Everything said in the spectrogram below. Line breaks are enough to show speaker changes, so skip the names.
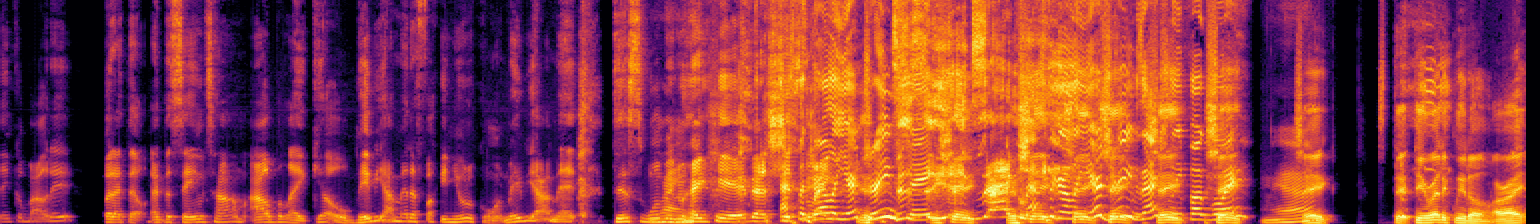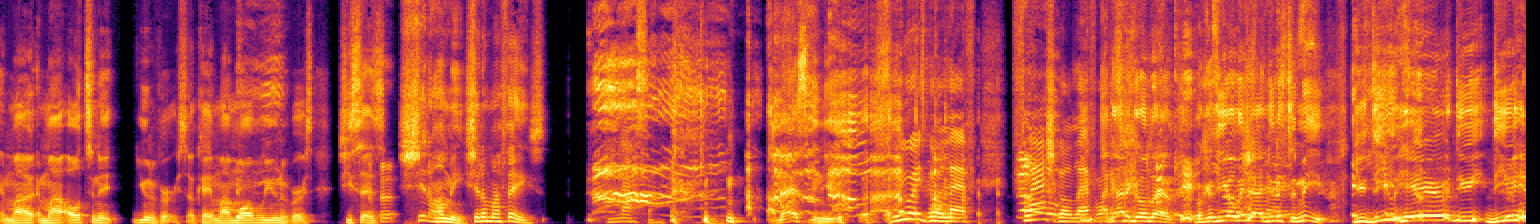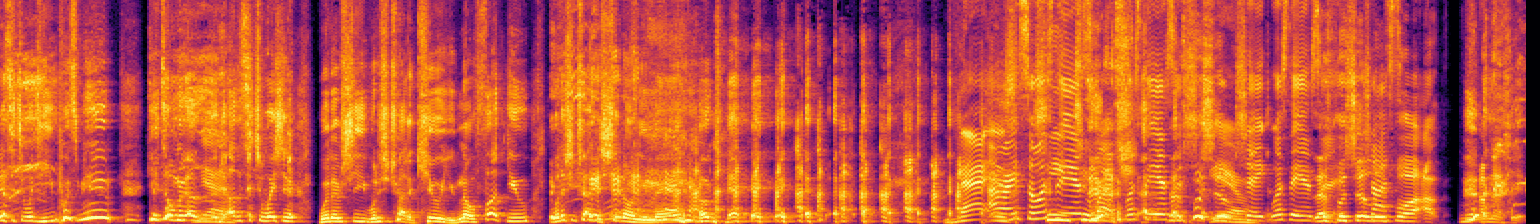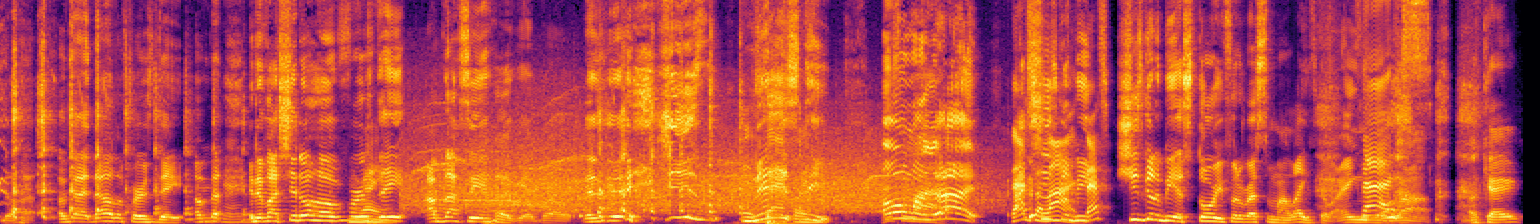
think about it. But at the at the same time, I'll be like, yo, maybe I met a fucking unicorn. Maybe I met this woman
Right.
right, here. That's,
That's
just
the girl
like,
of your dreams,
This-
Shake.
Shake.
Exactly.
That's the girl of your
Shake,
dreams, actually, fuck boy.
shake.
Yeah.
Shake. The- Theoretically, though, all right, in my in my alternate universe, okay, my Marvel universe, she says, "Shit on me, shit on my face."
Nothing.
I'm asking you.
You always go left. Flash go left.
I gotta go left because he always gotta do this to me. You do you hear? Do you do you hear the situation he puts me in? He told me the other,
Yeah.
the other situation. What if she? What if she tried to kill you? No, fuck you. What if she tried to shit on you, man? Okay.
That is
All right, so what's the answer?
too much.
What's the answer?
That's for sure.
Yeah.
Shake. What's the answer?
That's for
If she
sure a little far. I'm not shitting on her. I'm not. That was the first date. I'm not. And if I shit on her on first
Right.
date, I'm not seeing her again, bro. That's. She's nasty.
Exactly.
Oh my
lot.
god.
That's
she's
a
Gonna be,
That's
she's gonna be a story for the rest of my life, though. I ain't gonna lie. Okay.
